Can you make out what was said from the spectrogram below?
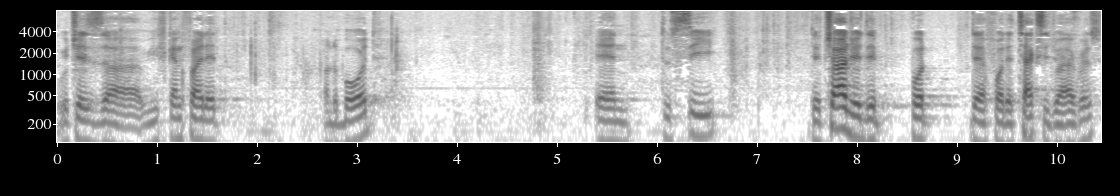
which is uh, you can find it on the board, and to see the charges they put there for the taxi drivers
